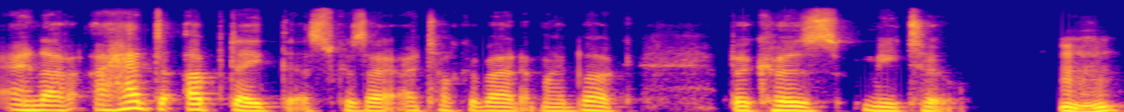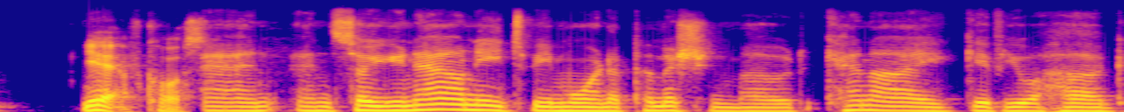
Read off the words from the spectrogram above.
and I, I had to update this because I, I, talk about it in my book, because me too. Mm-hmm. Yeah, of course. And and so you now need to be more in a permission mode. Can I give you a hug?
